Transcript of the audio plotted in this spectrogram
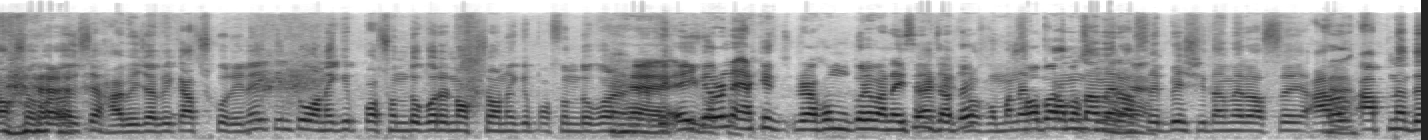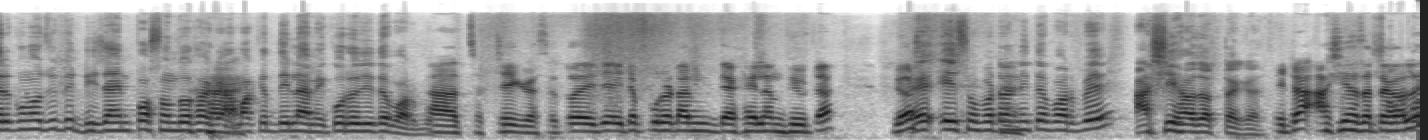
নকশা করা হয়েছে হাবি জাবি কাজ করি নাই কিন্তু অনেকে পছন্দ করে নকশা অনেকে পছন্দ করে না, হ্যাঁ এই কারণে এক এক রকম করে বানাইছেন যাতে মানে কম দামের আছে বেশি দামের আছে আর হ্যাঁ। আপনাদের কোনো যদি ডিজাইন পছন্দ থাকে হ্যাঁ। আমাকে দিলে আমি করে দিতে পারব হ্যাঁ। আচ্ছা ঠিক আছে তো এই যে এটা পুরোটা আমি দেখাইলাম ভিউটা এই সোফাটা নিতে পারবে আশি হাজার টাকা। এটা আশি হাজার টাকা হলে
